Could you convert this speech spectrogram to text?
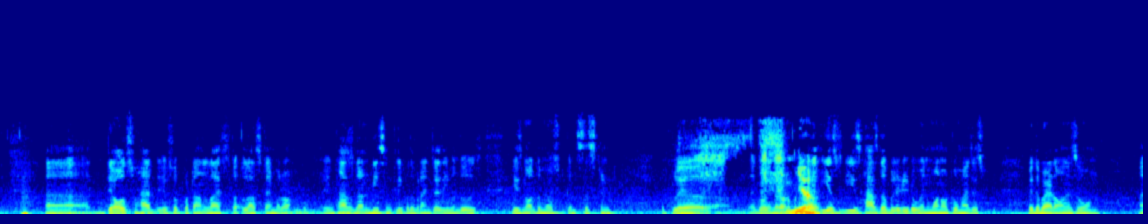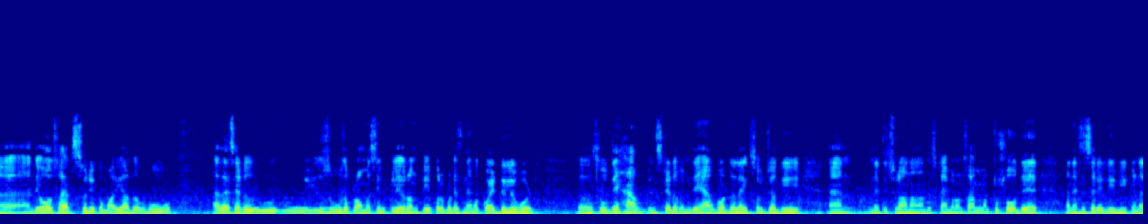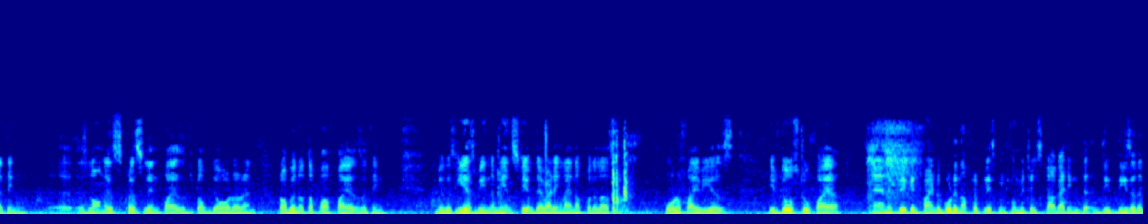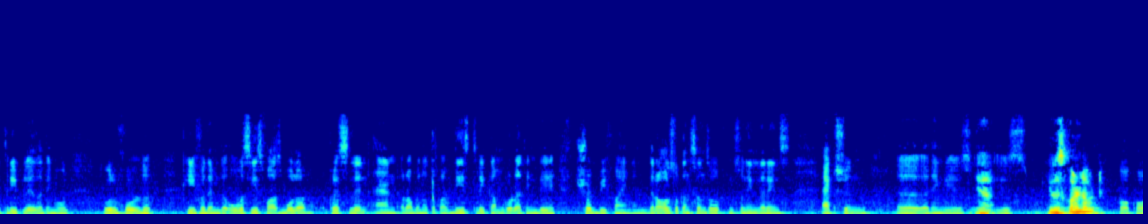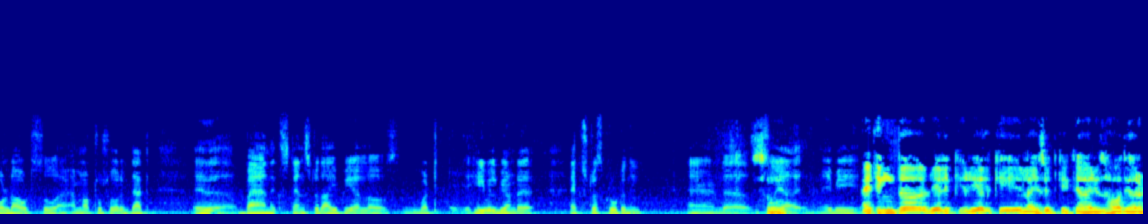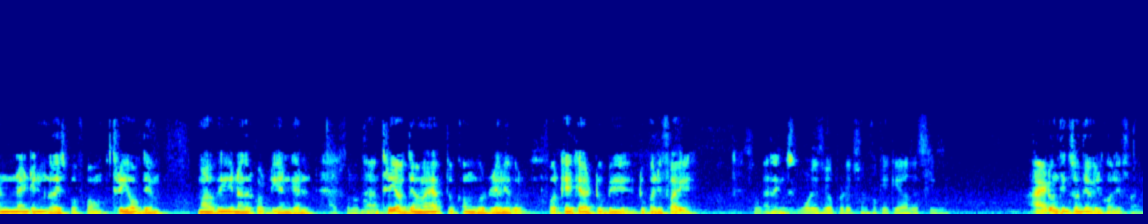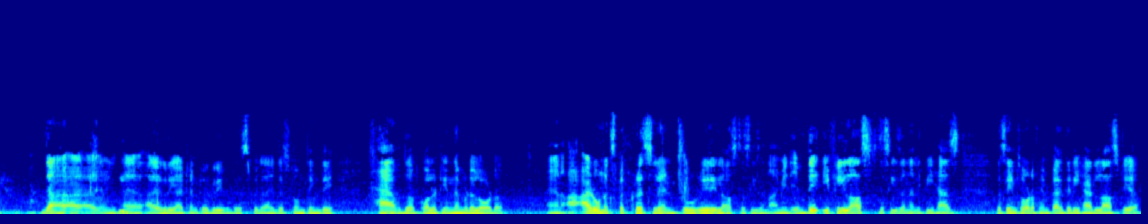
Uh, they also had Yusuf Pathan last last time around. He has done decently for the franchise, even though he's not the most consistent player going around. But Yeah. he, has, he has the ability to win one or two matches with the bat on his own. Uh, and they also had Surya Kumar Yadav, who, as I said, who, who is who's a promising player on paper, but has never quite delivered. Uh, so they have instead of him, they have got the likes of Jaggi and Nitish Rana this time around. So I'm not too sure they are necessarily weakened. I think uh, as long as Chris Lynn fires at the top of the order and Robin Uthappa fires, I think because he has been the mainstay of their batting lineup for the last four or five years. If those two fire, and if they can find a good enough replacement for Mitchell Starc, I think th- th- these are the three players I think who will hold the key for them. The overseas fast bowler, Chris Lynn, and Robin Uthappa. If these three come good, I think they should be fine. And there are also concerns over Sunil Narine's action. Uh, I think is Yeah. is He was called out. called out. So I, I'm not too sure if that uh, ban extends to the IPL, or, but he will be under extra scrutiny. And uh, so, So- yeah, maybe I think the really real key lies with KKR is how their under 19 guys perform. Three of them, Mavi, Nagarkoti, and Gill. absolutely. Uh, three of them have to come good, really good, for KKR to be to qualify. So I think so. what is your prediction for KKR this season? I don't think so. They will qualify. Yeah, I, I, I, mean, I, I agree. I tend to agree with this because I just don't think they have the quality in the middle order, and I, I don't expect Chris Lynn to really last the season. I mean, if they if he lasts the season and if he has the same sort of impact that he had last year,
